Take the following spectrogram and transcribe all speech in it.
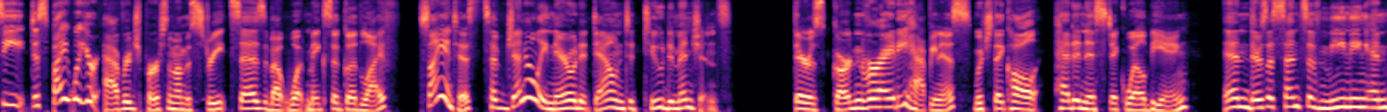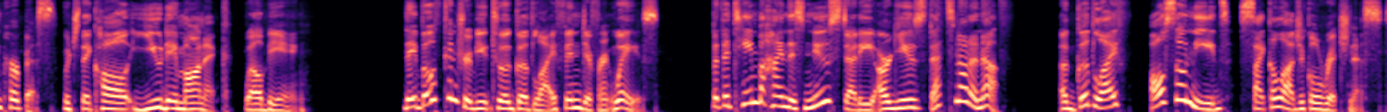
See, despite what your average person on the street says about what makes a good life, scientists have generally narrowed it down to two dimensions. There's garden variety happiness, which they call hedonistic well being, and there's a sense of meaning and purpose, which they call eudaimonic well being. They both contribute to a good life in different ways. But the team behind this new study argues that's not enough. A good life also needs psychological richness.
